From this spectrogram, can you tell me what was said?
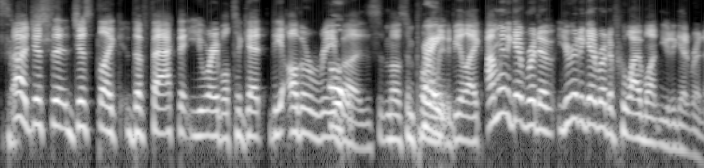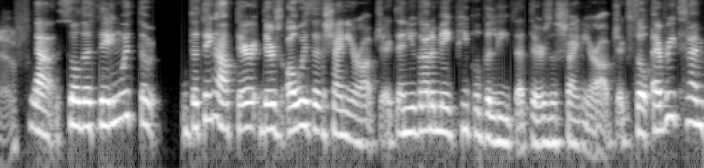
uh, just uh, just like the fact that you were able to get the other rebas oh, most importantly right. to be like i'm gonna get rid of you're gonna get rid of who i want you to get rid of yeah so the thing with the the thing out there there's always a shinier object and you got to make people believe that there's a shinier object so every time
